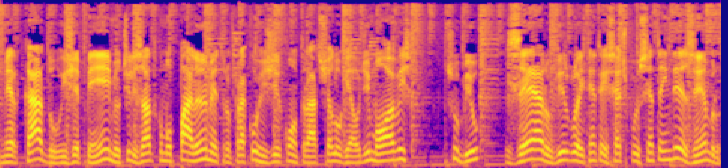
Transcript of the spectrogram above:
mercado, o IGPM, utilizado como parâmetro para corrigir contratos de aluguel de imóveis, subiu 0,87% em dezembro,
